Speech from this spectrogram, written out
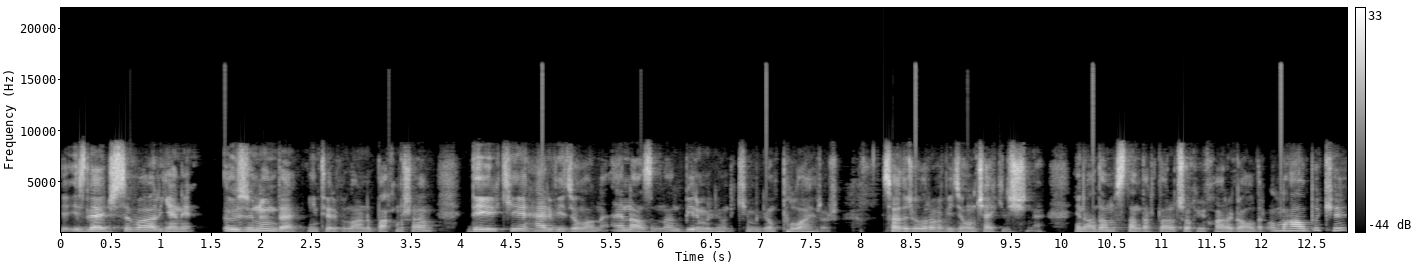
izləyicisi var. Yəni özünün də intervyularına baxmışam. Deyir ki, hər videolarına ən azından 1 milyon, 2 milyon pul ayırır sadəcə olaraq videonun çəkilişinə. Yəni adam standartları çox yuxarı qaldırır. Amma halbuki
